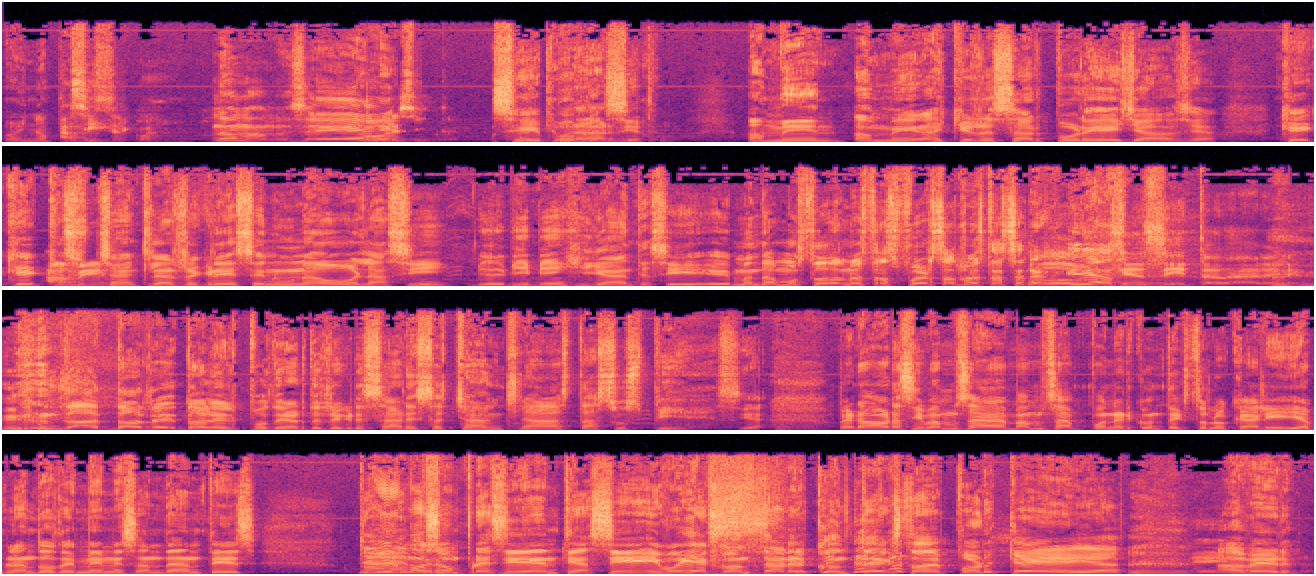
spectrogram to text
Ay, no, Así tal cual. No mames, él- Pobrecita. Sí, pobrecita. viejo. Amén. Amén, hay que rezar por ella, o sea, que, que, que sus chanclas regresen en una ola así, bien, gigante, así. Eh, Mandamos todas nuestras fuerzas, nuestras Oh, energías. virgencita, dale. Da- dale, dale el poder de regresar esa chancla hasta sus pies. ya. Pero ahora sí, vamos a, vamos a poner contexto local y hablando de memes andantes. Tuvimos pero- un presidente así y voy a contar el contexto de por qué. A ver,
